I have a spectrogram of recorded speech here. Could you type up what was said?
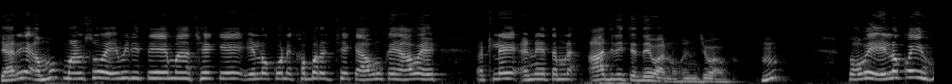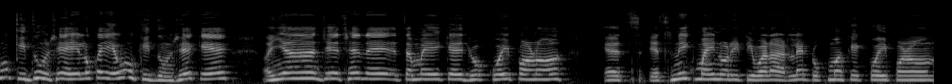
જ્યારે અમુક માણસો એવી રીતે એમાં છે કે એ લોકોને ખબર જ છે કે આવું કંઈ આવે એટલે એને તમને આ જ રીતે દેવાનો જવાબ. તો હવે એ લોકોએ શું કીધું છે? એ લોકોએ એવું કીધું છે કે અહીંયા જે છે ને, તમે કે જો કોઈ પણ એથનિક માઇનોરિટીવાળા એટલે ટૂંકમાં કે કોઈ પણ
